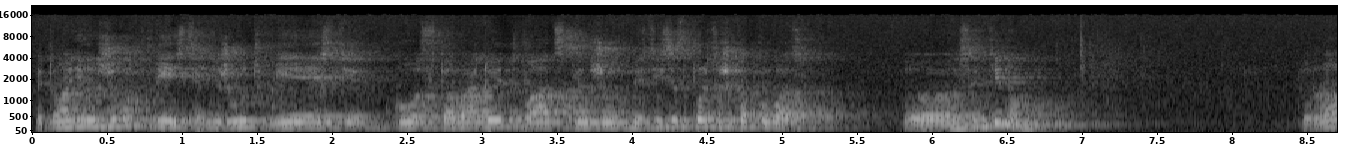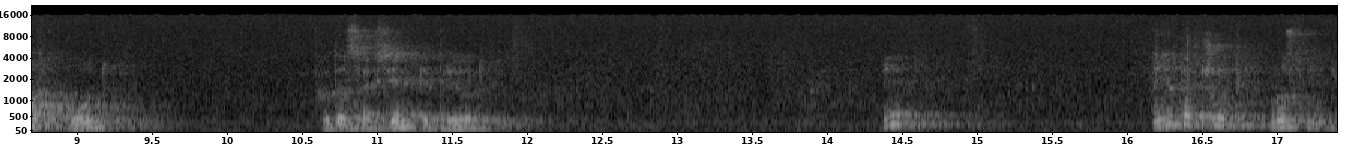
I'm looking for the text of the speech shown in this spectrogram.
Поэтому они вот живут вместе, они живут вместе, год, второй, а то и 20 лет живут вместе. Если спросишь, как у вас э, с интимом, раз в год, когда совсем припрет. Понятно? Они вот так живут, родственники.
